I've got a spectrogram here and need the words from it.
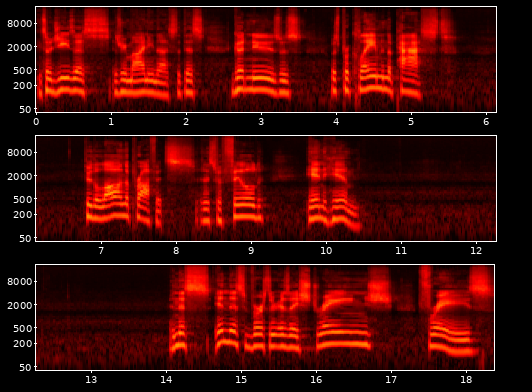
And so Jesus is reminding us that this good news was, was proclaimed in the past through the law and the prophets, and is fulfilled in him. In this, in this verse, there is a strange phrase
